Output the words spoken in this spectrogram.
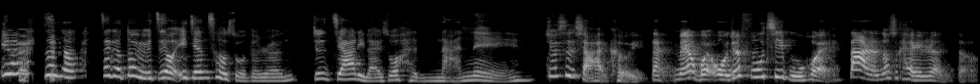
因为这个这个对于只有一间厕所的人，就是家里来说很难呢。就是小孩可以，但没有不会，我觉得夫妻不会，大人都是可以忍的，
